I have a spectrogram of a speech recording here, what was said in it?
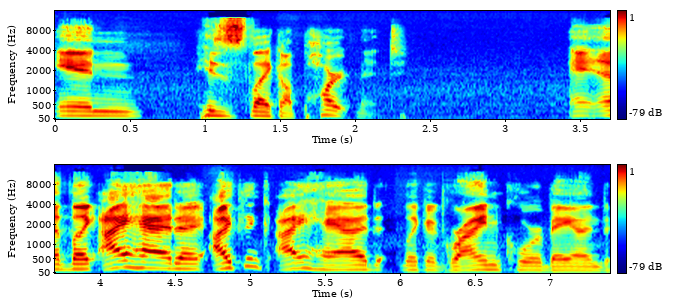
in his like apartment. And, and, like I had a I think I had like a grindcore band,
